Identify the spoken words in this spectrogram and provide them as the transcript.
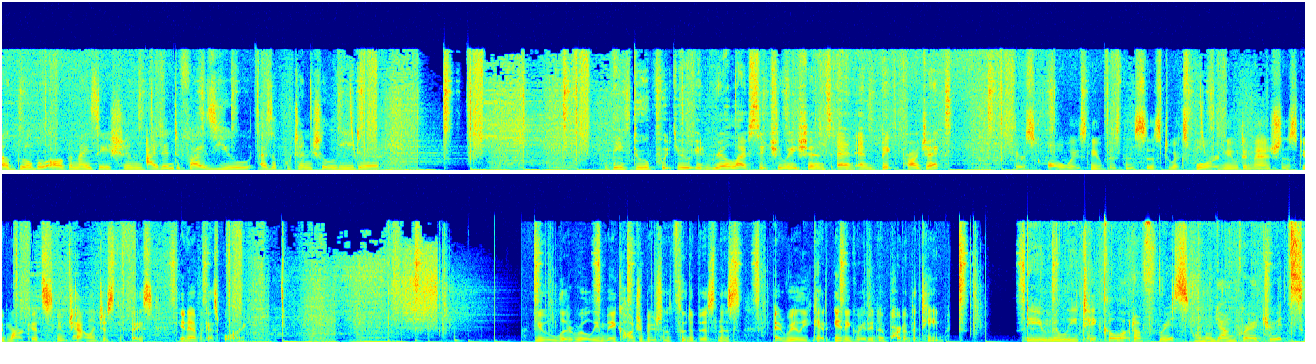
A global organization identifies you as a potential leader. They do put you in real-life situations and, and big projects. There's always new businesses to explore, new dimensions, new markets, new challenges to face. It never gets boring. You literally make contributions to the business and really get integrated and part of the team. They really take a lot of risks on young graduates,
